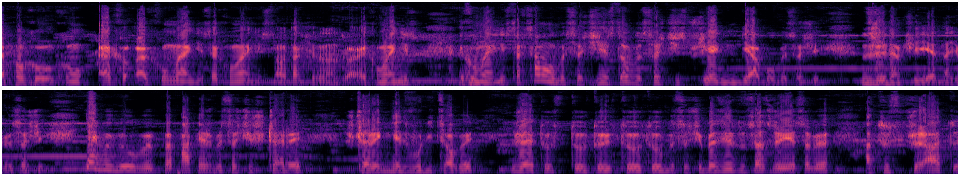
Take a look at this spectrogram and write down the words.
epoku, eku, ekumenizm, ekumenizm, o tak się to nazywa, ekumenizm, ekumenizm, tak samo wysości jest to wysości sprzyjanie diabłu wysości, z Żydem się jednać wysości. Jakby byłby pa- papież wysości szczery, szczery, nie dwulicowy, że tu, tu, tu, tu, tu wysości bez Jezusa żyje sobie, a tu, a tu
